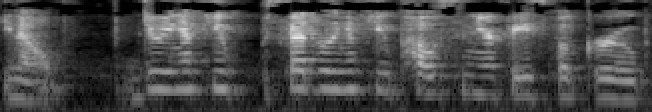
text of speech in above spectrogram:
you know, doing a few, scheduling a few posts in your Facebook group,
